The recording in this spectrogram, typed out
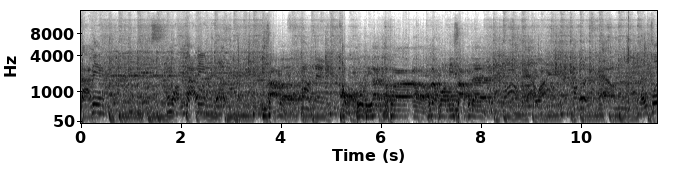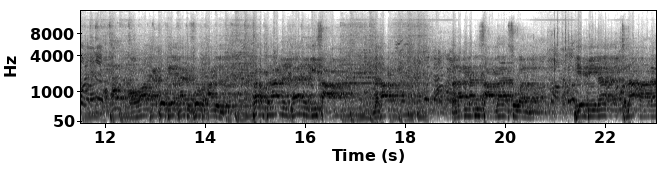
สามเอง หัวมีสามเองมีสามเหรอเอ้าโทษทีฮะพัทราอ่าพัทราพรมีสามคะแนนเขาโทษนะเนี่ยอ๋อแพ้โทษทีครับแพ้จุดโทษมาครั้งหนึ่งถ้ากับชนะหนึ่งแพ้หนึ่งมีสามนะครับและนัดที่นัดที่สามนะฮะส่วน TMB นะชนะมานะ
